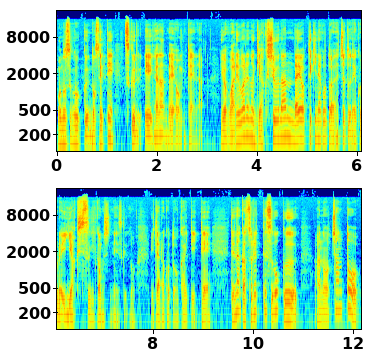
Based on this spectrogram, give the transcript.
ものすごく乗せて作る映画なんだよ、みたいな。要は我々の逆襲なんだよ的なことはちょっとねこれ意訳しすぎかもしれないですけどみたいなことを書いていてでなんかそれってすごくあのちゃんと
